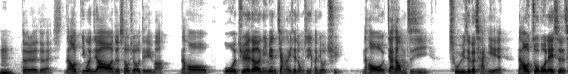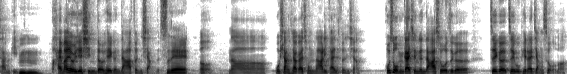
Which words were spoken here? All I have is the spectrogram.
嗯，对对对。然后英文叫 The Social Dilemma。然后我觉得里面讲了一些东西很有趣，然后加上我们自己处于这个产业，然后做过类似的产品，嗯嗯，还蛮有一些心得可以跟大家分享的。是的，嗯，那我想一下该从哪里开始分享，或是我们应该先跟大家说这个这个这部片在讲什么吗？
